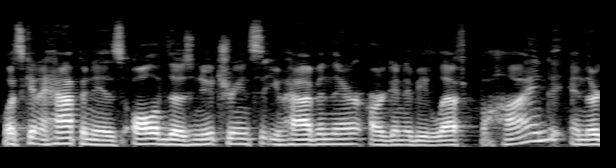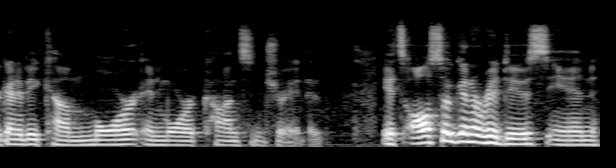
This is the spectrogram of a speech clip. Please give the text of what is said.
what's going to happen is all of those nutrients that you have in there are going to be left behind and they're going to become more and more concentrated. It's also going to reduce in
